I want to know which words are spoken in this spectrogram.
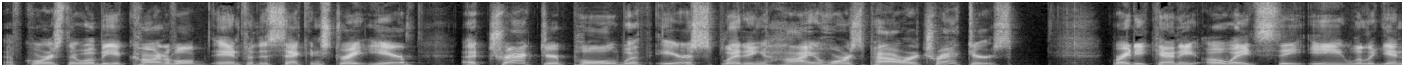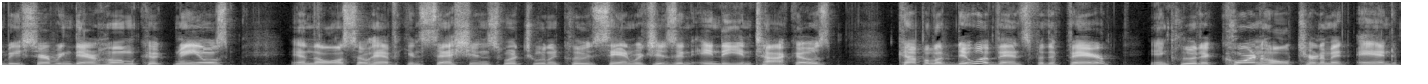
Of course, there will be a carnival, and for the second straight year, a tractor pull with ear splitting high horsepower tractors. Grady County OHCE will again be serving their home cooked meals, and they'll also have concessions, which will include sandwiches and Indian tacos. A couple of new events for the fair include a cornhole tournament and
